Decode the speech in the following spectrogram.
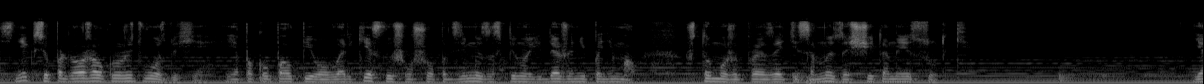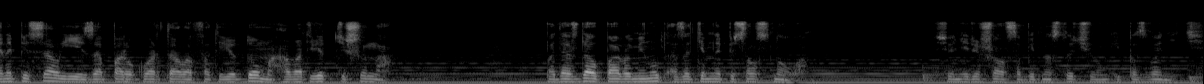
Снег все продолжал кружить в воздухе. Я покупал пиво в ларьке, слышал шепот зимы за спиной и даже не понимал, что может произойти со мной за считанные сутки. Я написал ей за пару кварталов от ее дома, а в ответ тишина. Подождал пару минут, а затем написал снова. Все не решался быть настойчивым и позвонить.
